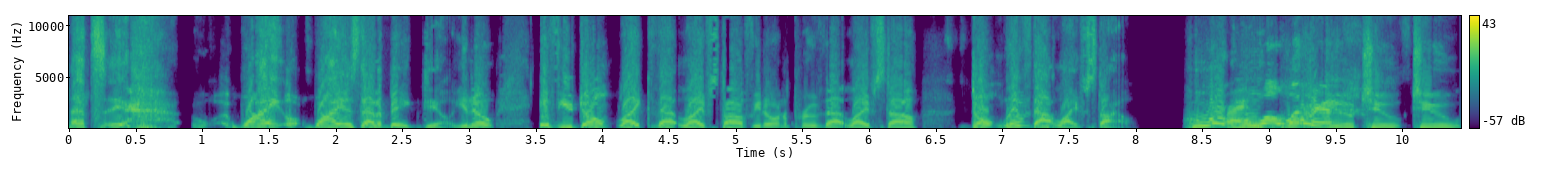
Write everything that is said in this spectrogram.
That's eh, why why is that a big deal? You know, if you don't like that lifestyle, if you don't approve that lifestyle, don't live that lifestyle. Who are Right. who, Well, who are they're- you to to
